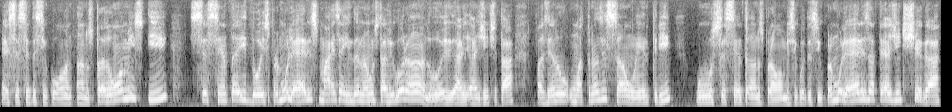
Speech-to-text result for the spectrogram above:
é 65 anos para homens e 62 para mulheres, mas ainda não está vigorando. A, a gente está fazendo uma transição entre os 60 anos para homens e 55 para mulheres, até a gente chegar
